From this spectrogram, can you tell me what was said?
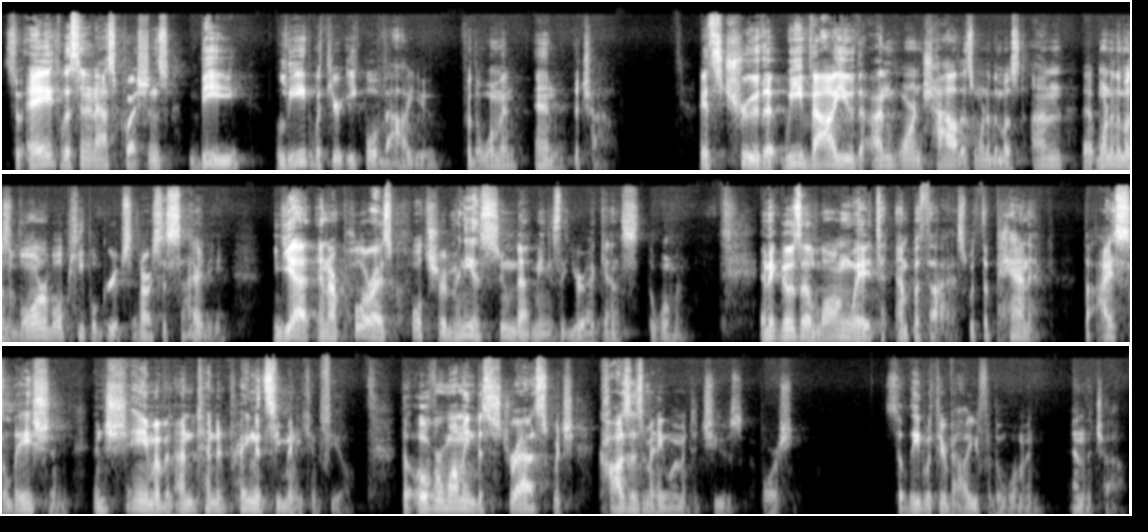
So, A, listen and ask questions. B, lead with your equal value for the woman and the child. It's true that we value the unborn child as one of the most, un, uh, one of the most vulnerable people groups in our society. Yet, in our polarized culture, many assume that means that you're against the woman. And it goes a long way to empathize with the panic, the isolation, and shame of an unattended pregnancy many can feel, the overwhelming distress which causes many women to choose abortion. So lead with your value for the woman and the child.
